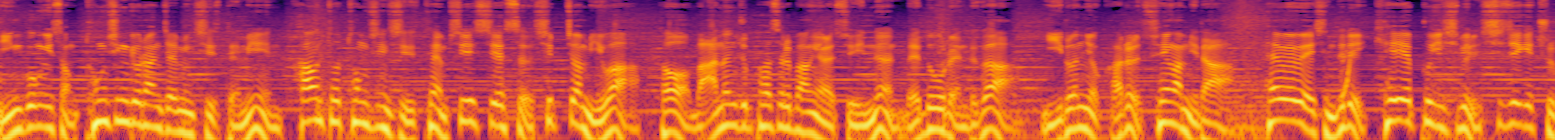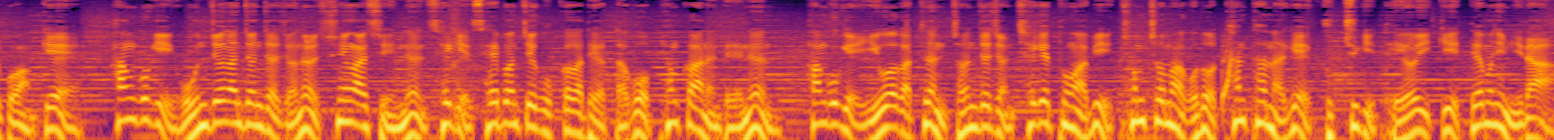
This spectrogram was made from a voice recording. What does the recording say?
인공위성 통신 교란 재밍 시스템인 카운터 통신 시스템 CCS 10.2와 더 많은 주파수를 방해할 수 있는 매도우랜드가 이런 역할을 수행합니다. 해외 외신들이 KF-21 시제기 출고와 함께 한국이 온전한 전자전을 수행할 수 있는 세계 세 번째 국가가 되었다고 평가하는 데에는 한국의 이와 같은 전자전 체계 통합이 촘촘하고도 탄탄하게 구축이 되어 있기 때문입니다.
